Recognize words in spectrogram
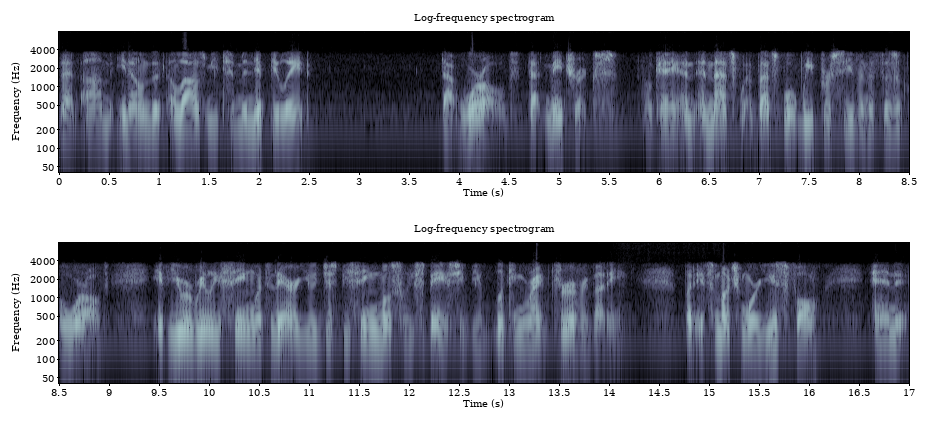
that um, you know that allows me to manipulate that world, that matrix. Okay, and and that's that's what we perceive in the physical world. If you were really seeing what's there, you'd just be seeing mostly space. You'd be looking right through everybody. But it's much more useful, and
